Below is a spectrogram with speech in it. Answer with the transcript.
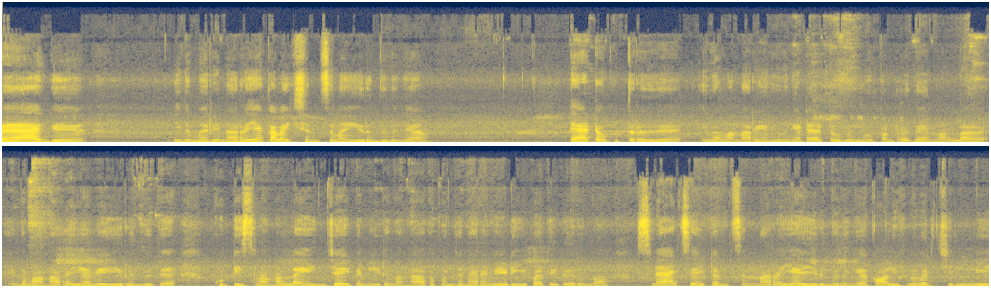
பேகு இது மாதிரி நிறைய கலெக்ஷன்ஸ் எல்லாம் இருந்ததுங்க. டேட்டோ குத்துறது இதெல்லாம் நிறைய இருந்ததுங்க. டேட்டோ ரிமூவ் பண்ணுறது நல்லா இதெல்லாம் நிறையாவே இருந்தது. குட்டீஸ்லாம் நல்லா என்ஜாய் பண்ணிட்டு இருந்தாங்க அதை கொஞ்சம் நேரம் வேடிக்கை பார்த்துக்கிட்டு இருந்தோம். ஸ்நாக்ஸ் ஐட்டம்ஸுன்னு நிறைய இருந்ததுங்க. காலிஃப்ளவர் சில்லி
